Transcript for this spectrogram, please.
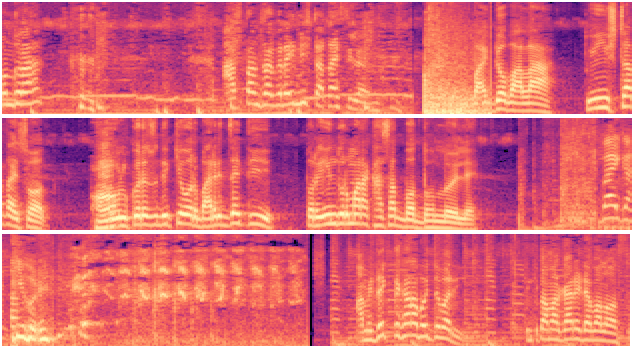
বন্ধুরা আসতাম সাগরে ভাগ্য বালা তুই ইনস্টা তাইছত ভুল করে যদি কেউ ওর বাড়ির যাইতি তোর ইন্দুর মারা খাসাত বদ্ধ লইলে। আমি দেখতে খারাপ হইতে পারি কিন্তু আমার গাড়িটা ভালো আছে।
